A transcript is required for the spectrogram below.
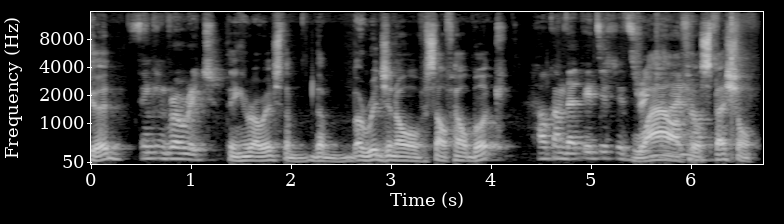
Good. Think and Grow Rich. Think and Grow Rich, the, the original self help book. How come that it is? It's rich? Wow, I feel special.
